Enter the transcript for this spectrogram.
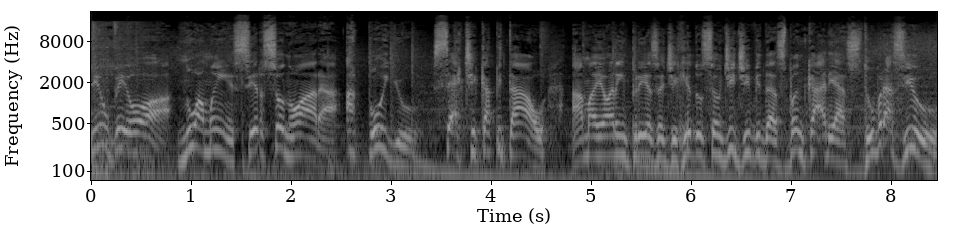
Deu BO no Amanhecer Sonora. Apoio Sete Capital, a maior empresa de redução de dívidas bancárias do Brasil.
